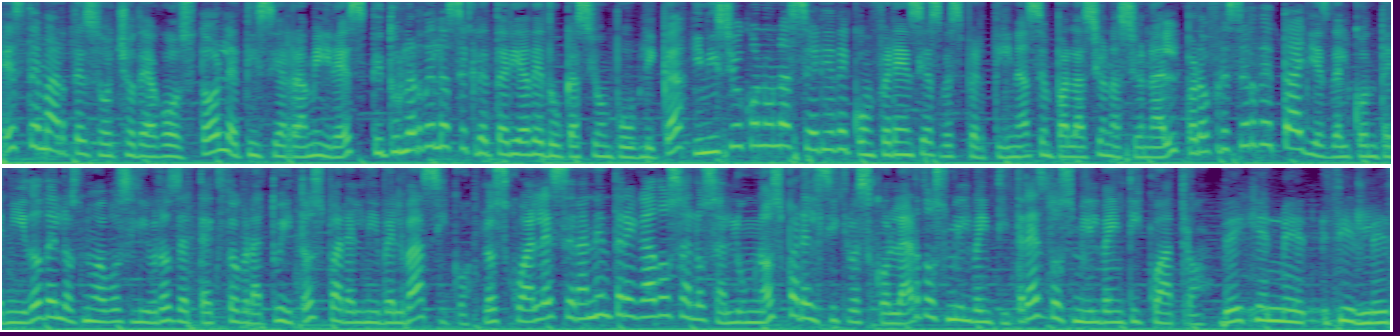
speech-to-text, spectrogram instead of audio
Este martes 8 de agosto, Leticia Ramírez, titular de la Secretaría de Educación Pública, inició con una serie de conferencias vespertinas en Palacio Nacional para ofrecer detalles del contenido de los nuevos libros de texto gratuitos para el nivel básico, los cuales serán entregados a los alumnos para el ciclo escolar 2023-2024. Déjenme decirles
